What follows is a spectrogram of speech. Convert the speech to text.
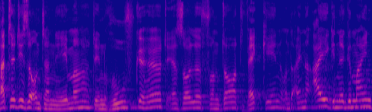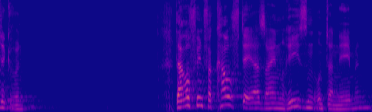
hatte dieser Unternehmer den Ruf gehört, er solle von dort weggehen und eine eigene Gemeinde gründen. Daraufhin verkaufte er sein Riesenunternehmen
